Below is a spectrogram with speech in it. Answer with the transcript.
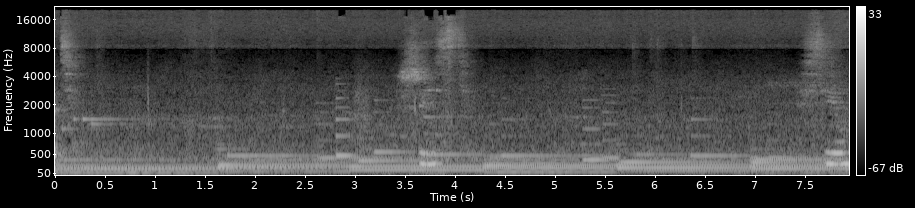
П'ять. Шість. Сім.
